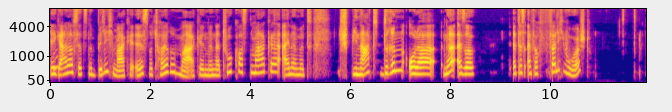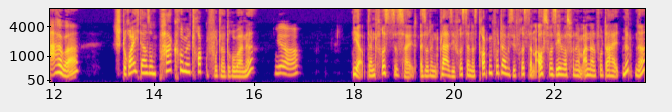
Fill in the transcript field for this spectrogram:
egal ob es jetzt eine Billigmarke ist, eine teure Marke, eine Naturkostmarke, eine mit Spinat drin oder ne, also es ist einfach völlig wurscht. Aber streu ich da so ein paar Krümel Trockenfutter drüber, ne? Ja. Ja, dann frisst sie es halt. Also dann, klar, sie frisst dann das Trockenfutter, aber sie frisst dann aus Versehen was von einem anderen Futter halt mit, ne?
